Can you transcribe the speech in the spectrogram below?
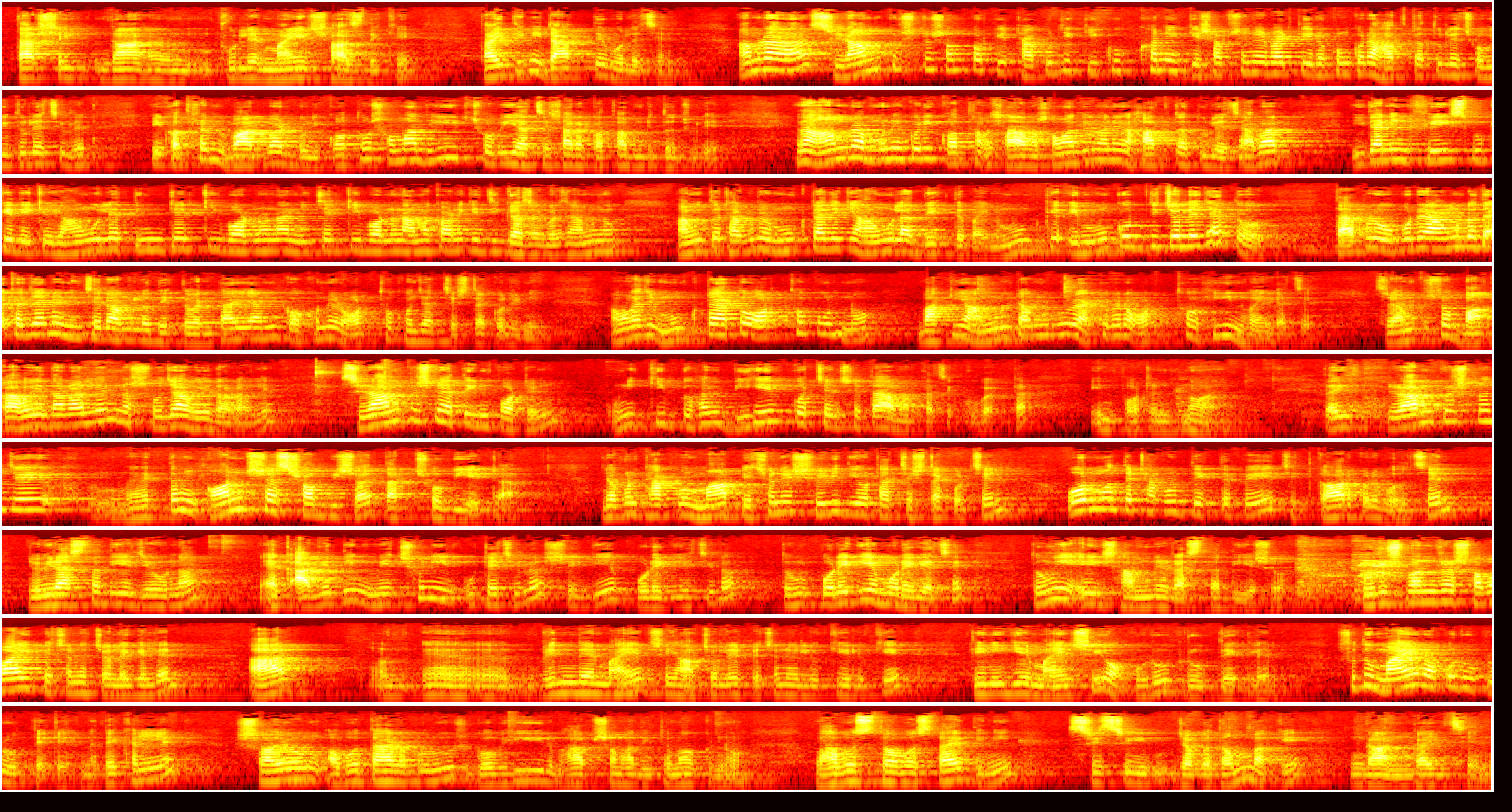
তার সেই গা ফুলের মায়ের সাজ দেখে। তাই তিনি ডাকতে বলেছেন আমরা শ্রীরামকৃষ্ণ সম্পর্কে ঠাকুরজি কিকুক্ষণে কেশব সেনের বাড়িতে এরকম করে হাতটা তুলে ছবি তুলেছিলেন? এই কথাটা আমি বারবার বলি, কত সমাধির ছবি আছে সারা কথামৃত জুড়ে। না, আমরা মনে করি কথা সমাধি মানে হাতটা তুলেছে। আবার ইদানিং ফেসবুকে দেখি, ওই আঙুলের তিনটের কী বর্ণনা, নিচের কী বর্ণনা, আমাকে অনেকে জিজ্ঞাসা করেছে। আমি আমি তো ঠাকুরের মুখটা দেখি আঙুল আর দেখতে পাই না। মুখকে এই মুখ অব্দি চলে যায় তো? তারপরে ওপরের আঙুলও দেখা যায় না, নিচের আঙুলও দেখতে পাই তাই আমি কখনোর অর্থ খোঁজার চেষ্টা করিনি। আমার কাছে মুখটা এত অর্থপূর্ণ, বাকি আঙুল টাঙুলগুলো একেবারে অর্থহীন হয়ে গেছে। শ্রীরামকৃষ্ণ বাঁকা হয়ে দাঁড়ালেন না সোজা হয়ে দাঁড়ালেন? শ্রীরামকৃষ্ণ এত ইম্পর্টেন্ট উনি কীভাবে বিহেভ করছেন সেটা আমার কাছে খুব একটা ইম্পর্টেন্ট নয়। তাই রামকৃষ্ণ যে, একদম কনসিয়াস সব বিষয়, তার ছবি এটা। যখন ঠাকুর মা পেছনের সিঁড়ি দিয়ে ওঠার চেষ্টা করছেন, ওর মধ্যে ঠাকুর দেখতে পেয়ে চিৎকার করে বলছেন যে ওই রাস্তা দিয়ে যেও না এক আগের দিন মেছুনি উঠেছিল, সে গিয়ে পড়ে গিয়েছিল। তুমি পড়ে গিয়ে মরে গেছে। তুমি এই সামনের রাস্তা দিয়ে এসো। পুরুষ মানুষরা সবাই পেছনে চলে গেলেন আর বৃন্দের মায়ের সেই আঁচলের পেছনে লুকিয়ে লুকিয়ে তিনি গিয়ে মায়ের সেই অপরূপ রূপ দেখলেন। শুধু মায়ের অপরূপ রূপ না, দেখলেন স্বয়ং অবতার পুরুষ, গভীর ভাব সমাধিত মগ্ন। ভাবস্থ অবস্থায় তিনি শ্রী শ্রী জগদম্বাকে গান গাইছেন।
